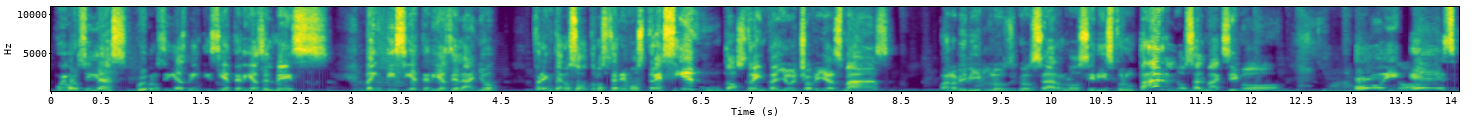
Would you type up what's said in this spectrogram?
Muy buenos días, muy buenos días. 27 días del mes, 27 días del año. Frente a nosotros tenemos 338 días más para vivirlos, gozarlos y disfrutarlos al máximo. Hoy es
